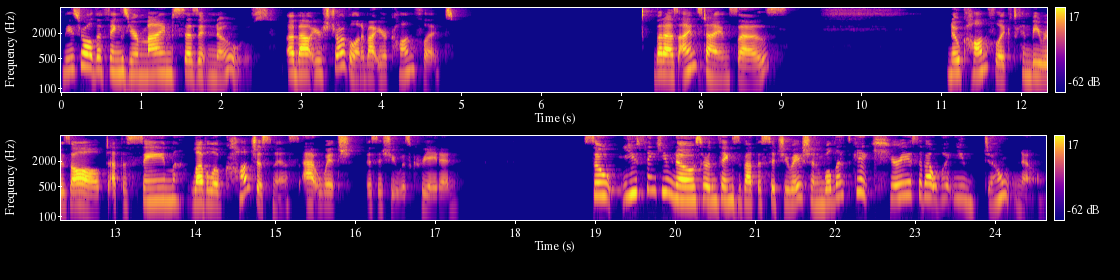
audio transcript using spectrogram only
These are all the things your mind says it knows about your struggle and about your conflict. But as Einstein says, no conflict can be resolved at the same level of consciousness at which this issue was created. So, you think you know certain things about the situation. Well, let's get curious about what you don't know.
